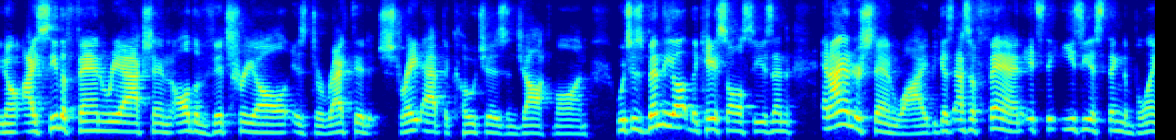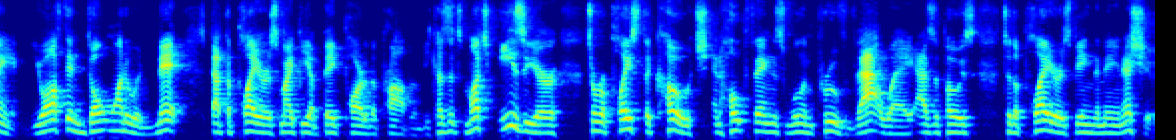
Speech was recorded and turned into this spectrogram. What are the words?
you know, I see the fan reaction, all the vitriol is directed straight at the coaches and Jacque Vaughn, which has been the, uh, the case all season. And I understand why, because as a fan, it's the easiest thing to blame. You often don't want to admit that the players might be a big part of the problem because it's much easier to replace the coach and hope things will improve that way as opposed to the players being the main issue.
